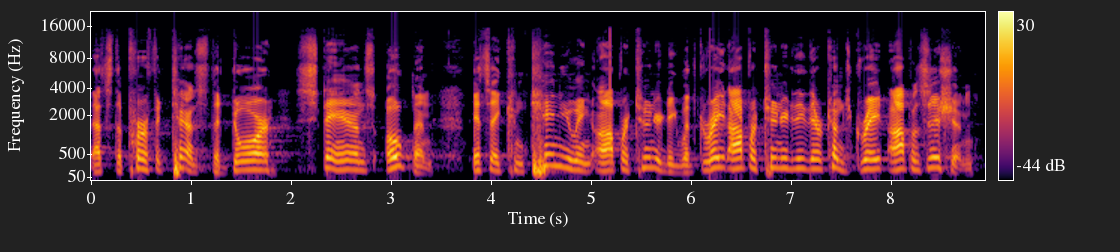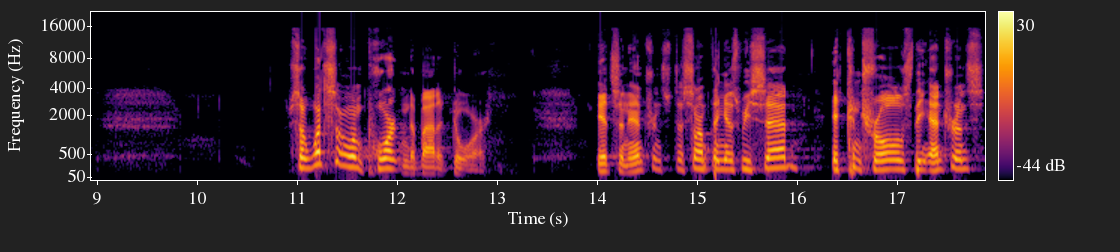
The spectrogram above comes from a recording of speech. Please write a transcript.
That's the perfect tense. The door stands open. It's a continuing opportunity. With great opportunity, there comes great opposition. So, what's so important about a door? It's an entrance to something, as we said. It controls the entrance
